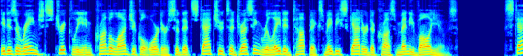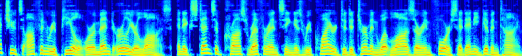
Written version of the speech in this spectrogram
It is arranged strictly in chronological order so that statutes addressing related topics may be scattered across many volumes. Statutes often repeal or amend earlier laws, and extensive cross-referencing is required to determine what laws are in force at any given time.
